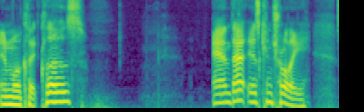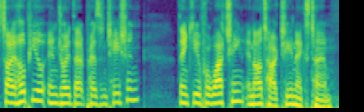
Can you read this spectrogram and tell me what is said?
And we'll click close. And that is Controlly. So I hope you enjoyed that presentation. Thank you for watching, and I'll talk to you next time.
